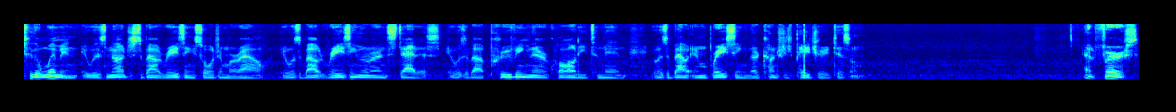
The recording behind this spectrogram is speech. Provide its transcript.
To the women, it was not just about raising soldier morale, it was about raising their own status, it was about proving their equality to men, it was about embracing their country's patriotism. At first,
